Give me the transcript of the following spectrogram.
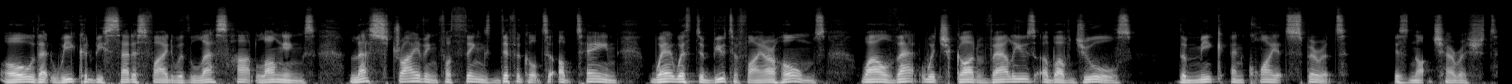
Oh, that we could be satisfied with less heart longings, less striving for things difficult to obtain wherewith to beautify our homes, while that which God values above jewels, the meek and quiet spirit, is not cherished.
